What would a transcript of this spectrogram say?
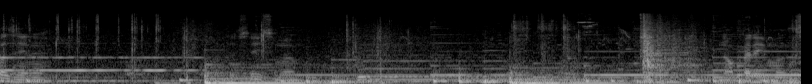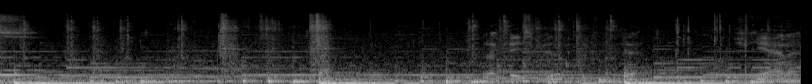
Fazer, né? Deve ser isso mesmo. Não, pera aí. Será que é isso mesmo que eu tenho que fazer? Acho que é, né?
